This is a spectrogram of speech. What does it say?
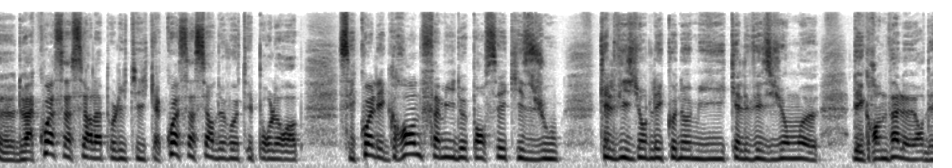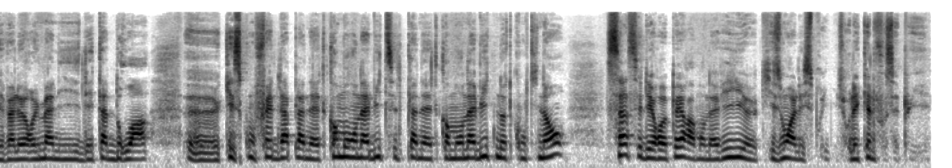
euh, de à quoi ça sert la politique, à quoi ça sert de voter pour l'Europe, c'est quoi les grandes familles de pensée qui se jouent, quelle vision de l'économie, quelle vision euh, des grandes valeurs, des valeurs humanistes, l'état de droit, euh, qu'est-ce qu'on fait de la planète, comment on habite cette planète, comment on habite notre continent. Ça, c'est des repères, à mon avis, qu'ils ont à l'esprit, sur lesquels il faut s'appuyer.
